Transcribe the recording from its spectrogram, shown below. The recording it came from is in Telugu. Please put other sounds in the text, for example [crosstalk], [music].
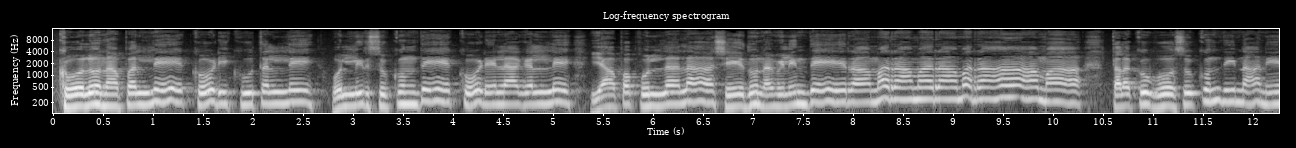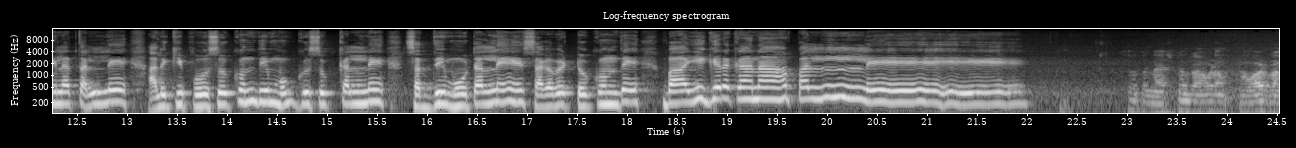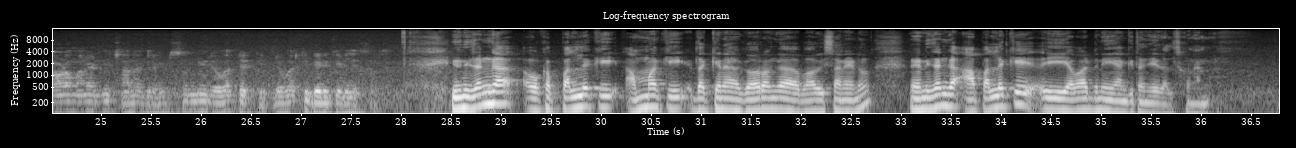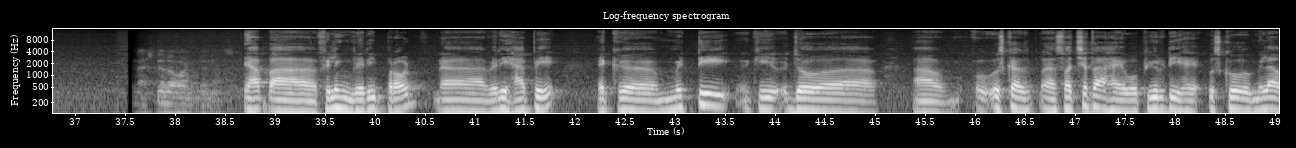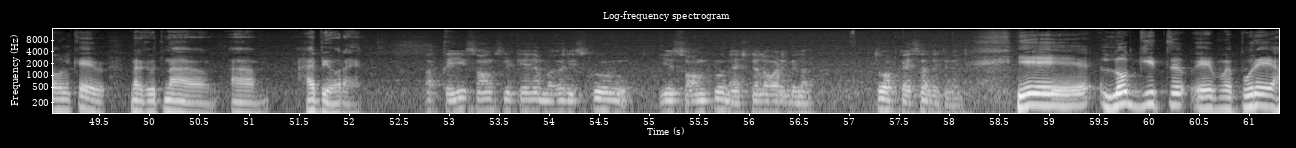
కోలోన పల్లె కోడి కూతల్లే ఒల్లిర్సుకుందే కోడెలాగల్లే యాప పుల్లలా సేదు నమిలిందే రామ రామ రామ రామ. తలకు పోసుకుంది నానేల తల్లే అలికి పూసుకుంది ముగ్గు సుక్కల్నే సద్ది మూటల్నే సగబెట్టుకుందే బాయి గిరకన పల్లె. ఒక నేషనల్ రావడం అవార్డు రావడం అనేది చాలా గ్రేట్ సో మీరు ఎవరు డెడికేట్ ఎవరికి డెడికేట్ చేస్తారు ఇది నిజంగా ఒక పల్లెకి అమ్మకి దక్కిన గౌరవంగా భావిస్తాను నేను నేను నిజంగా ఆ పల్లెకి ఈ అవార్డుని అంకితం చేయదలుచుకున్నాను నేషనల్ అవార్డు పైన या feeling very proud very happy एक मिट्टी की जो आ, उसका स्वच्छता है वो प्यूरिटी है उसको मिला बोल के मेरे को इतना हैप्पी हो रहा है आप कई सॉन्ग्स लिखे हैं, मगर इसको, ये सॉन्ग को नेशनल अवार्ड मिला तो आप कैसा देख रहे हैं? ये लोकगीत पूरे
